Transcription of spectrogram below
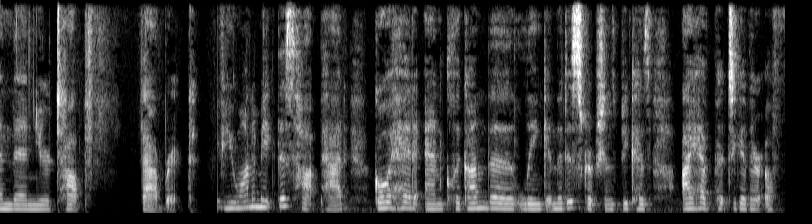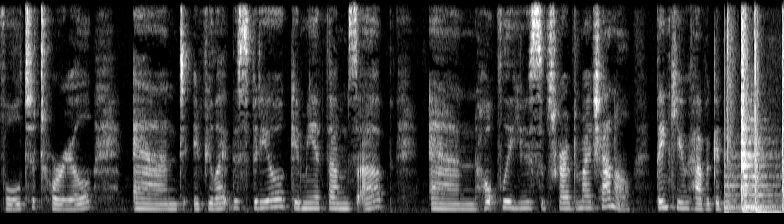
and then your top fabric. If you want to make this hot pad, go ahead and click on the link in the descriptions because I have put together a full tutorial. And if you like this video, give me a thumbs up and hopefully you subscribe to my channel. Thank you. Have a good day.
